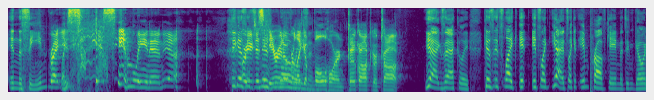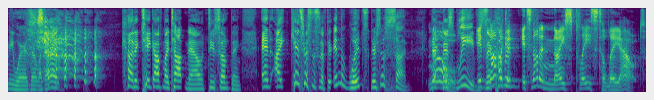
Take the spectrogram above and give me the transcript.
in the scene, Right. Like, you, see, you see him lean in, yeah. because Or you just hear it no over like a bullhorn. Take off your top. Yeah, exactly. Because it's like it. It's like yeah, it's like an improv game that didn't go anywhere. And they're like, all right, gotta take off my top now, do something. And I can't stress this enough. They're in the woods. There's no sun. There- No, there's leaves. It's They're not covered- like a. It's not a nice place to lay out.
